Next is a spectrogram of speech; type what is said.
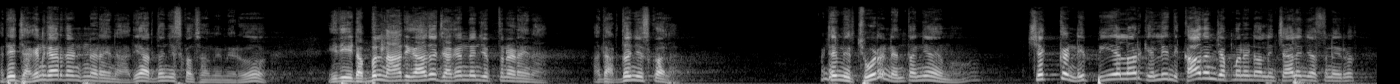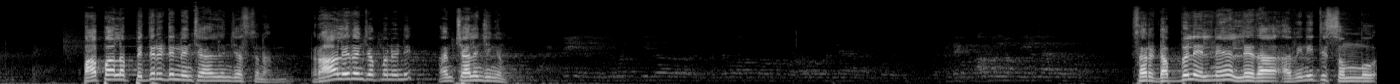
అదే జగన్ గారిది అంటున్నాడు ఆయన. అదే అర్థం చేసుకోవాలి స్వామి మీరు. ఇది డబ్బులు నాది కాదు జగన్ అని చెప్తున్నాడు ఆయన. అది అర్థం చేసుకోవాలా? అంటే మీరు చూడండి ఎంత అన్యాయమో. చెక్ అండి పిఎల్ఆర్కి వెళ్ళింది. కాదని చెప్పమనండి వాళ్ళు నేను ఛాలెంజ్ చేస్తున్నా ఈరోజు. పాపాల పెద్దిరెడ్డిని నేను ఛాలెంజ్ చేస్తున్నాను రాలేదని చెప్పమనండి. ఐఎమ్ ఛాలెంజింగ్ ఎమ్ సార్ డబ్బులు వెళ్ళినాయా లేదా అవినీతి సొమ్ము.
